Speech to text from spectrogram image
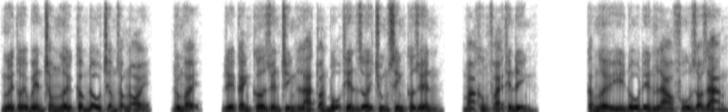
Người tới bên trong người cầm đầu trầm giọng nói, đúng vậy, đế cảnh cơ duyên chính là toàn bộ thiên giới chúng sinh cơ duyên, mà không phải thiên đình. Các ngươi ý đổ đến lao phu rõ ràng.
